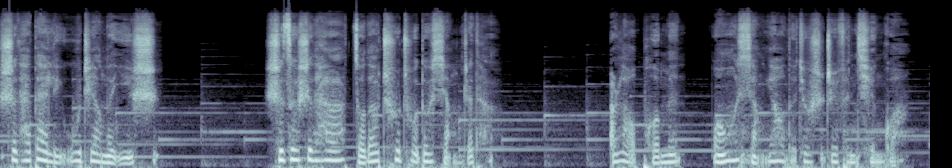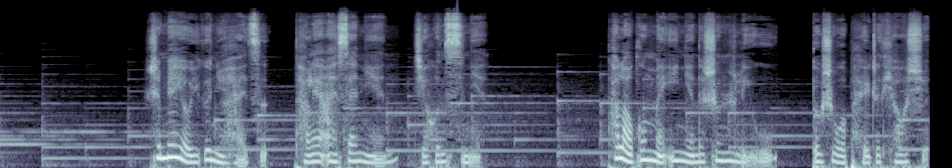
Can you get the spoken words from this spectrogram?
是他带礼物这样的仪式，实则是他走到处处都想着他。而老婆们往往想要的就是这份牵挂。身边有一个女孩子，谈恋爱三年，结婚四年。她老公每一年的生日礼物都是我陪着挑选。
